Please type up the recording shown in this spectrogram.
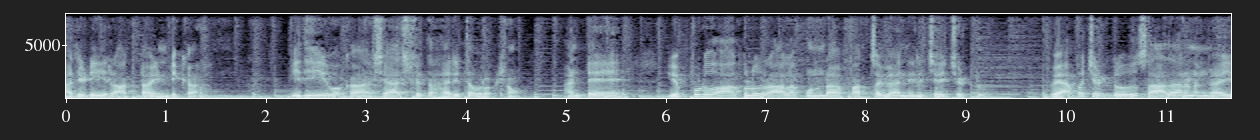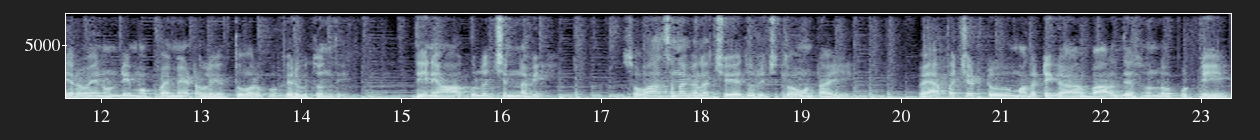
అజిడి రాక్టా ఇండికా. ఇది ఒక శాశ్వత హరిత వృక్షం. అంటే ఎప్పుడూ ఆకులు రాలకుండా పచ్చగా నిలిచే చెట్టు. వేప చెట్టు సాధారణంగా ఇరవై నుండి ముప్పై మీటర్ల ఎత్తు వరకు పెరుగుతుంది. దీని ఆకులు చిన్నవి. సువాసన గల చేదు రుచితో ఉంటాయి. వేప చెట్టు మొదటిగా భారతదేశంలో పుట్టి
